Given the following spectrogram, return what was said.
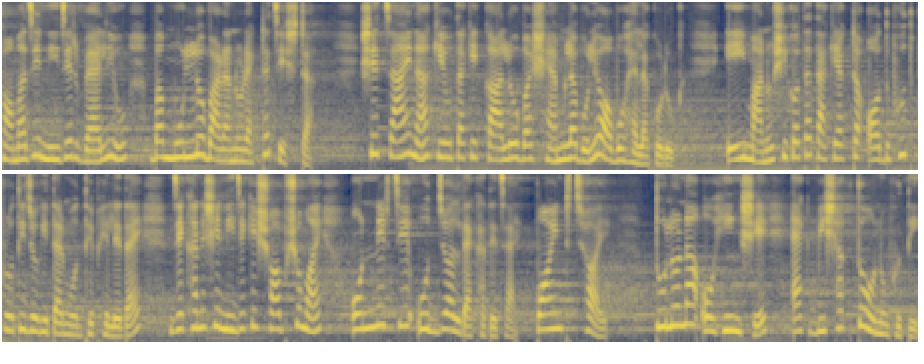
সমাজে নিজের ভ্যালিউ বা মূল্য বাড়ানোর একটা চেষ্টা। সে চায় না কেউ তাকে কালো বা শ্যামলা বলে অবহেলা করুক। এই মানসিকতা তাকে একটা অদ্ভুত প্রতিযোগিতার মধ্যে ফেলে দেয়, যেখানে সে নিজেকে সবসময় অন্যের চেয়ে উজ্জ্বল দেখাতে চায়। পয়েন্ট ছয়, তুলনা ও হিংসে এক বিষাক্ত অনুভূতি।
